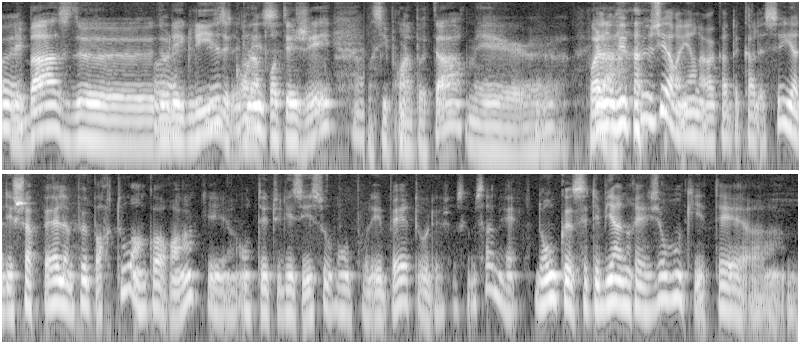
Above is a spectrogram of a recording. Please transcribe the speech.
les, bases de, de l'église et qu'on l'a protégée. On s'y prend un peu tard, mais euh, il y en avait plusieurs, il y en a de Calais. Il y a des chapelles un peu partout encore hein, qui ont été utilisées souvent pour les bêtes ou des choses comme ça. Mais... Donc c'était bien une région qui était euh,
